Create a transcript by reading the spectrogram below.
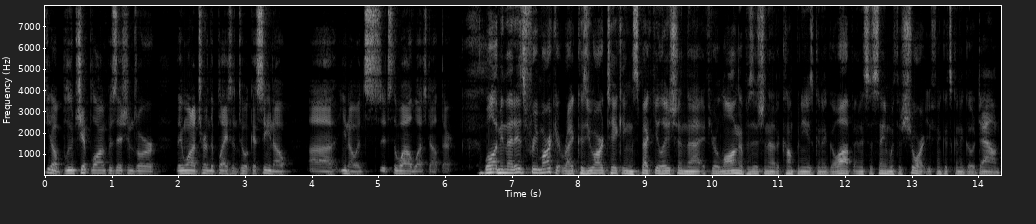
you know, blue chip long positions or they want to turn the place into a casino. Uh, you know, it's it's the Wild West out there. Well, I mean, that is free market, right? Because you are taking speculation that if you're long a position that a company is going to go up, and it's the same with a short, you think it's going to go down.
